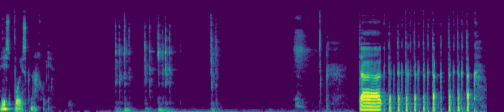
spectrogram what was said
Есть поиск, нахуй. Так, так, так, так, так, так, так, так.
